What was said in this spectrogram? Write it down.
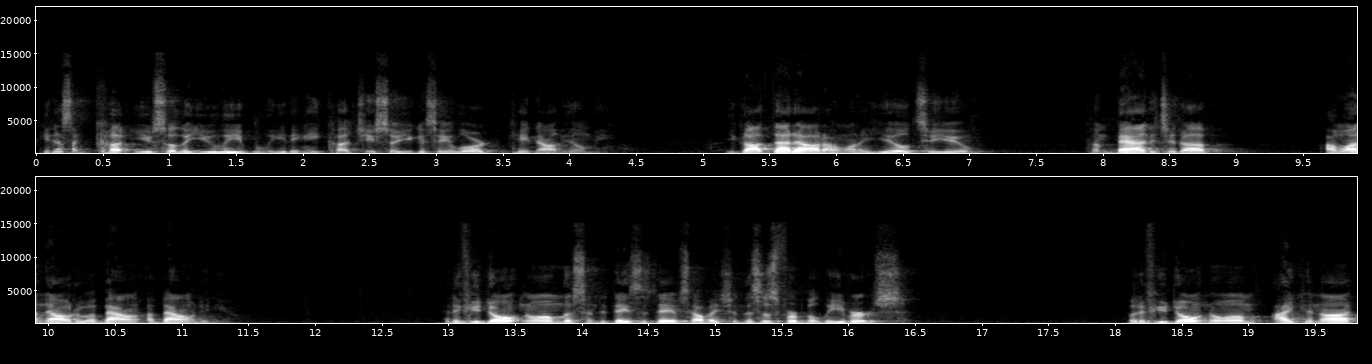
He doesn't cut you so that you leave bleeding. He cuts you so you can say, Lord, okay, now heal me. You got that out. I want to yield to you. Come bandage it up. I want now to abound, abound in you. And if you don't know him, listen, today's the day of salvation. This is for believers. But if you don't know him, I cannot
